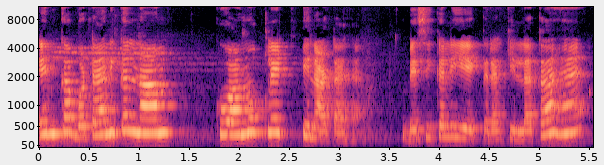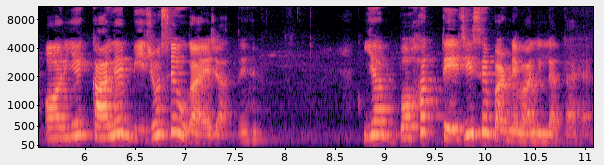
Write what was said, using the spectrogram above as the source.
इनका बोटेनिकल नाम कुआमोक्लेट पिनाटा है। बेसिकली ये एक तरह की लता है और ये काले बीजों से उगाए जाते हैं। यह बहुत तेज़ी से बढ़ने वाली लता है।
